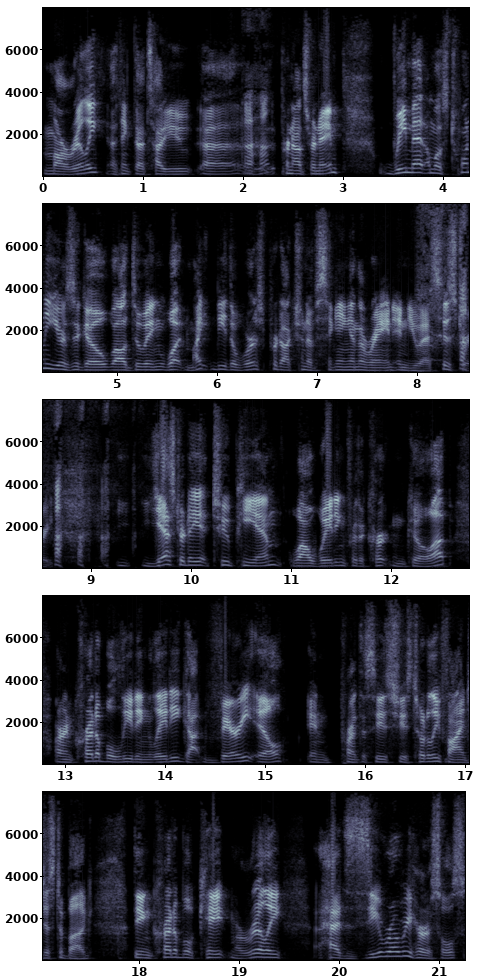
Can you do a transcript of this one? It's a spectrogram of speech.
Marilley. I think that's how you uh, uh-huh. pronounce her name. We met almost 20 years ago while doing what might be the worst production of Singing in the Rain in U.S. history. Yesterday at 2 p.m., while waiting for the curtain to go up, our incredible leading lady got very ill. In parentheses, she's totally fine, just a bug. The incredible Kate Marilley had zero rehearsals,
